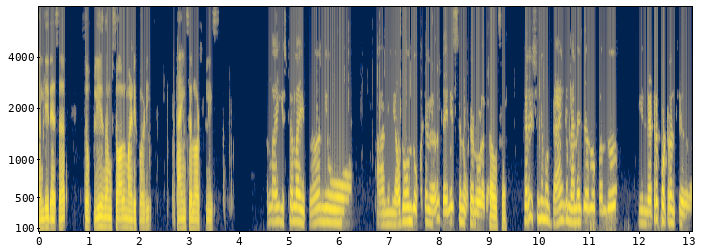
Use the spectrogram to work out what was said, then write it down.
ಬಂದಿದೆ ಸರ್ ಸೊ ಪ್ಲೀಸ್ ನಮ್ಗೆ ಸಾಲ್ವ್ ಮಾಡಿ ಕೊಡಿ. ಥ್ಯಾಂಕ್ಸ್ ಅಲಾಟ್ ಪ್ಲೀಸ್ ಅಲ್ಲ ಈಗ ಇಷ್ಟೆಲ್ಲ ಆಯ್ತು. ನೀವು ನಿಮ್ಗೆ ಯಾವುದೋ ಒಂದು ಹೋಟೆಲ್ ಡೈನಿಸನ್ ಹೋಟೆಲ್ ಒಳಗ. ಹೌದು ಸರ್ ಕರೆಕ್ಟ್ ನಿಮ್ಮ ಬ್ಯಾಂಕ್ ಮ್ಯಾನೇಜರ್ ಬಂದು ಈ ಲೆಟರ್ ಕೊಟ್ರ ಅಂತ ಹೇಳಿದ್ರು.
